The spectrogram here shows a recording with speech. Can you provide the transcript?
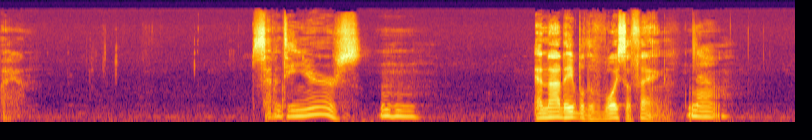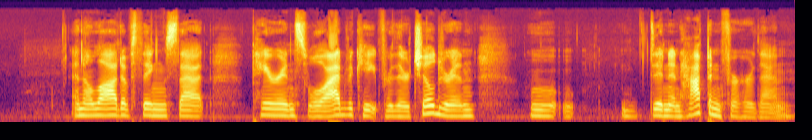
Man. Seventeen years. Mm-hmm. And not able to voice a thing. No. And a lot of things that parents will advocate for their children didn't happen for her then.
